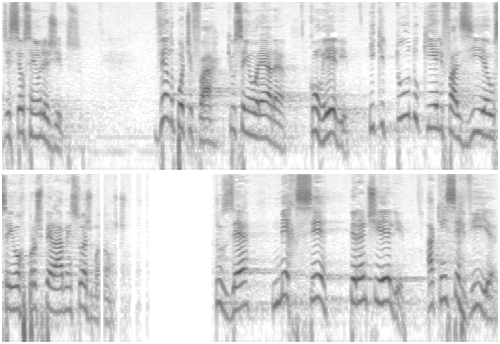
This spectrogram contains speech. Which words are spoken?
de seu senhor egípcio. Vendo Potifar que o Senhor era com ele e que tudo o que ele fazia o Senhor prosperava em suas mãos. José mercê perante ele, a quem servia,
